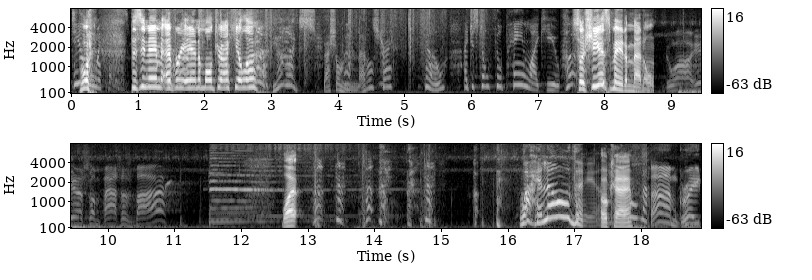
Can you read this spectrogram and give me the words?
dealing What? with this. Does he name every animal Dracula? Do you have like special metal strength? No, I just don't feel pain like you. So she is made of metal. Do I hear some passers-by? What? Well, hello there. Okay. Oh, I'm great,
